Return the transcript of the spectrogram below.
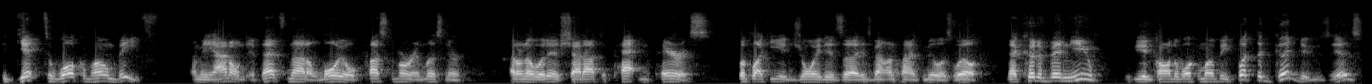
to get to Welcome Home Beef. I mean, I don't. If that's not a loyal customer and listener, I don't know what is. Shout out to Patton Paris. Looked like he enjoyed his uh, his Valentine's meal as well. That could have been you if you had called to Welcome Home Beef. But the good news is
